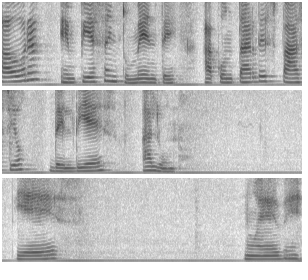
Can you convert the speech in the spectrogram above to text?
Ahora empieza en tu mente a contar despacio del 10 al 1. 10, 9,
